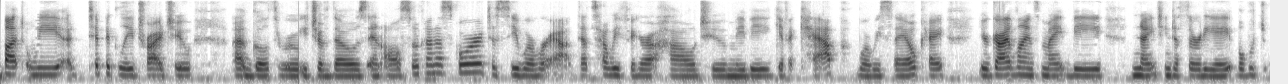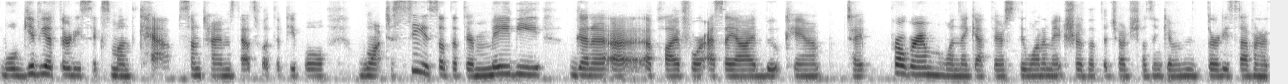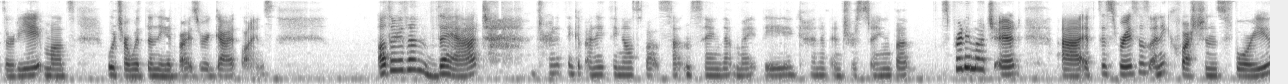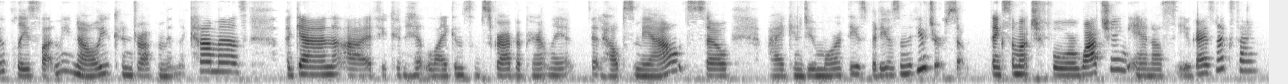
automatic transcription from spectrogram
But we typically try to uh, go through each of those and also kind of score to see where we're at. That's how we figure out how to maybe give a cap where we say, okay, your guidelines might be 19 to 38, but we'll give you a 36 month cap. Sometimes that's what the people want to see so that they're maybe going to uh, apply for SAI boot camp type program when they get there. So they want to make sure that the judge doesn't give them 37 or 38 months, which are within the advisory guidelines. Other than that, I'm trying to think of anything else about sentencing that might be kind of interesting, but that's pretty much it. Uh, if this raises any questions for you, please let me know. You can drop them in the comments. Again, uh, if you can hit like and subscribe, apparently it, it helps me out so I can do more of these videos in the future. So thanks so much for watching, and I'll see you guys next time.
